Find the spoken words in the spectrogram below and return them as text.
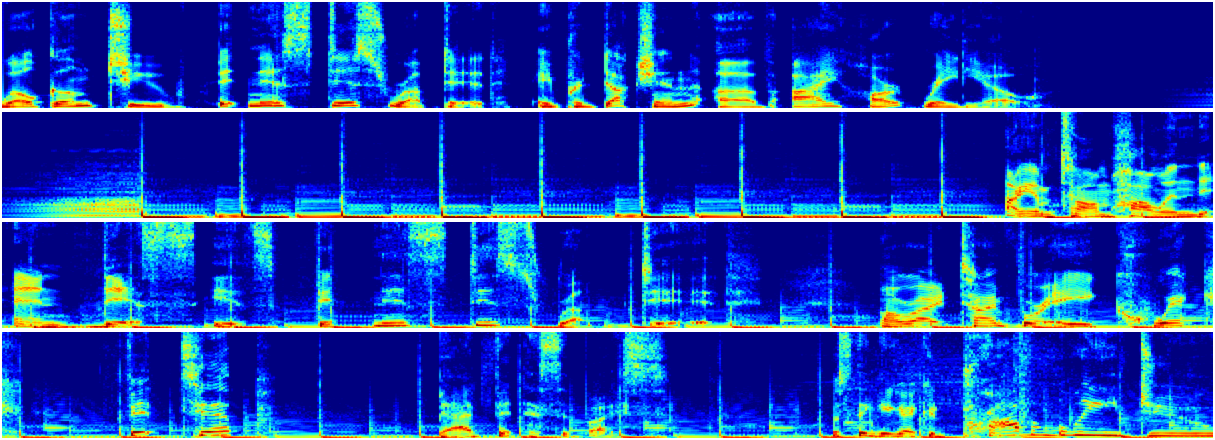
Welcome to Fitness Disrupted, a production of iHeartRadio. I am Tom Holland, and this is Fitness Disrupted. All right, time for a quick fit tip bad fitness advice. I was thinking I could probably do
